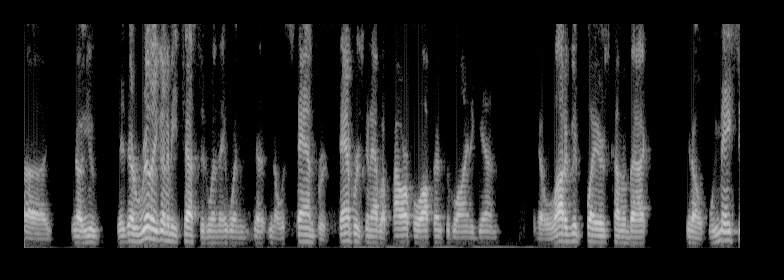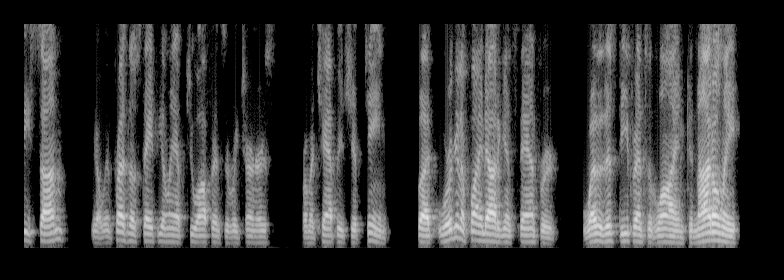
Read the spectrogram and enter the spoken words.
Uh, you know, you they're really going to be tested when they when you know with Stanford. Stanford's going to have a powerful offensive line again. They got a lot of good players coming back. You know, we may see some. You know, in Fresno State, they only have two offensive returners from a championship team. But we're going to find out against Stanford whether this defensive line can not only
